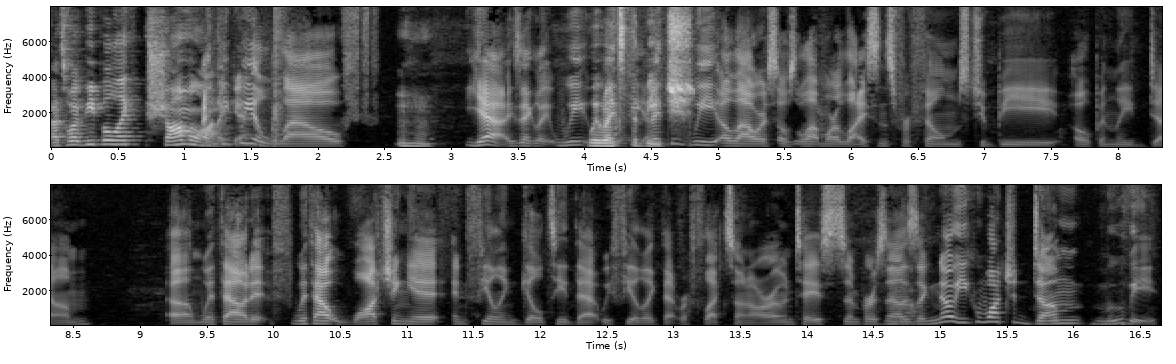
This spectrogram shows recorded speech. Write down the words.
That's why people like Shyamalan I think again. we allow. f- Mhm. Yeah, exactly. We We went I to the thi- I beach. think we allow ourselves a lot more license for films to be openly dumb, um, without it, without watching it and feeling guilty that we feel like that reflects on our own tastes and personalities. Like, no, you can watch a dumb movie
